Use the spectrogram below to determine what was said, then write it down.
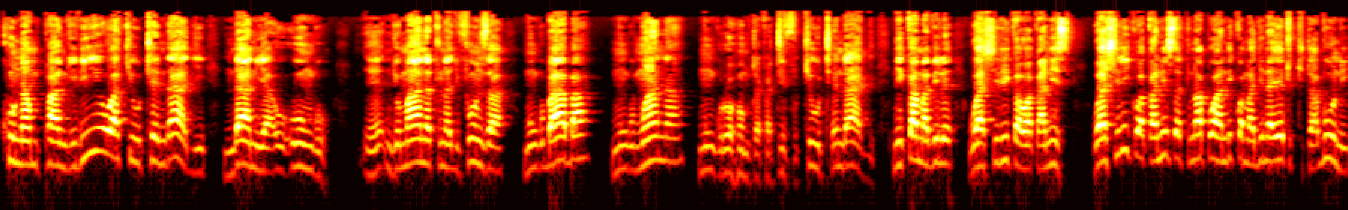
kuna mpangilio wa kiutendaji ndani ya uungu. E, ndio maana tunajifunza mungu baba mungu mwana mungu roho mtakatifu. Kiutendaji ni kama vile washirika wa kanisa washiriki wa kanisa tunapoandikwa majina yetu kitabuni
